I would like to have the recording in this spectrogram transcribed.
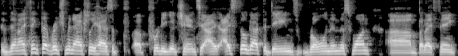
then I think that Richmond actually has a, a pretty good chance. I, I, still got the Danes rolling in this one, um, but I think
